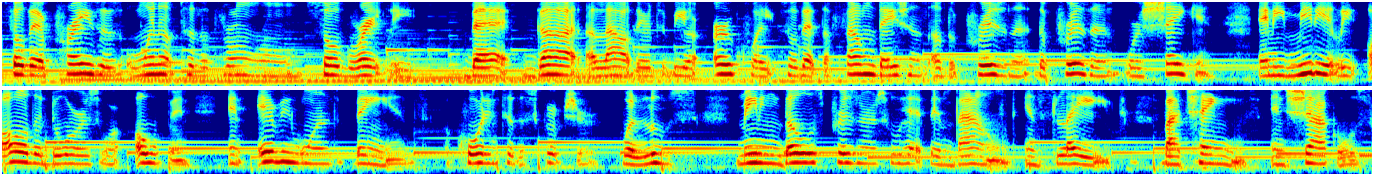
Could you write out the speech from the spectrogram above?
So their praises went up to the throne room so greatly that God allowed there to be an earthquake so that the foundations of the prison the prison were shaken. And immediately all the doors were open and everyone's bands according to the scripture, were loose, meaning those prisoners who had been bound, enslaved by chains and shackles,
